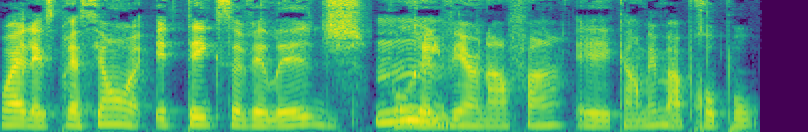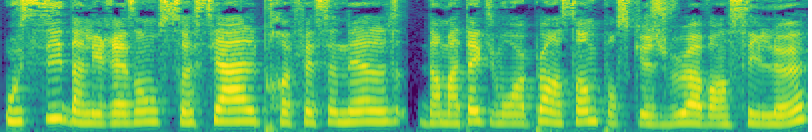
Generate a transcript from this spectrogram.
Ouais, l'expression it takes a village pour Mm. élever un enfant est quand même à propos. Aussi, dans les raisons sociales, professionnelles, dans ma tête, ils vont un peu ensemble pour ce que je veux avancer là.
